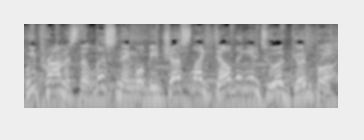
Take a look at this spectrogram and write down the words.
We promise that listening will be just like delving into a good book.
